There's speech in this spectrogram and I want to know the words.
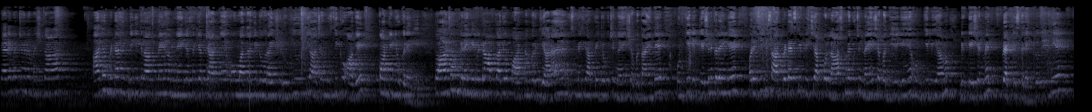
प्यारे बच्चों, नमस्कार। आज हम बेटा हिंदी की क्लास में हमने, जैसा कि आप जानते हैं, ओम माता की दोहराई शुरू की हुई थी। आज हम उसी को आगे कंटिन्यू करेंगे। तो आज हम करेंगे बेटा आपका जो पार्ट नंबर 11 है, उसमें से आपके जो कुछ नए शब्द आए थे, उनकी डिक्टेशन करेंगे। और इसी के साथ बेटा इसके पीछे आपको लास्ट में कुछ नए शब्द दिए गए हैं, उनकी भी हम डिक्टेशन में प्रैक्टिस करेंगे। तो देखिए,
